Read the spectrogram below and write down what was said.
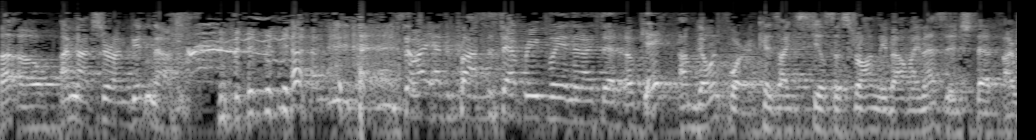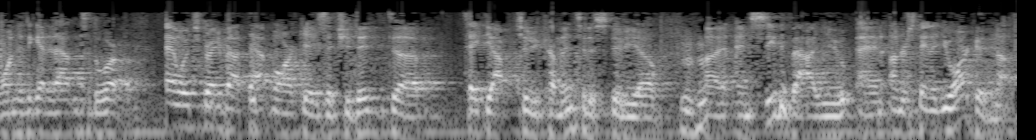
uh-oh, I'm not sure I'm good enough. so I had to process that briefly, and then I said, okay, I'm going for it, because I just feel so strongly about my message that I wanted to get it out into the world. And what's great about that, Mark, is that you did uh, take the opportunity to come into the studio mm-hmm. uh, and see the value and understand that you are good enough.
